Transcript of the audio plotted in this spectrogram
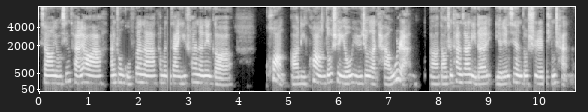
像永兴材料啊、安众股份啊，他们在宜川的那个。矿啊，锂矿都是由于这个碳污染啊，导致碳酸锂的冶炼线都是停产的。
